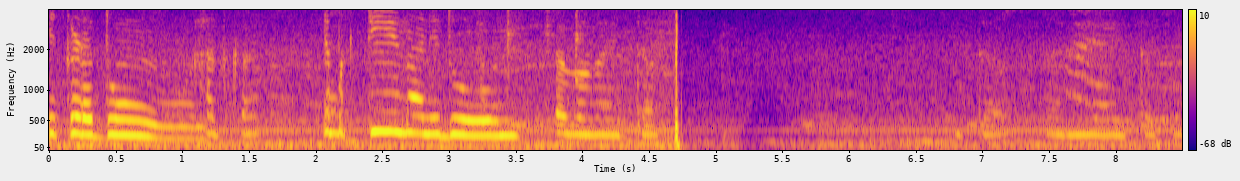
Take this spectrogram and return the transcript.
इकडं दोन. हात का? ते बघ तीन आणि दोन. हे बघा इथं इथं आणि या इथं पण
